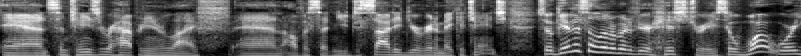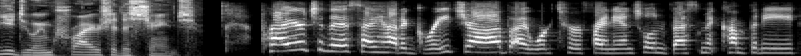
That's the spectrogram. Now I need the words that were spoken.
and some changes were happening in your life and all of a sudden you decided you were going to make a change. So give us a little bit of your history. So what were you doing prior to this change? Prior to this i had a great job. I worked for a financial investment company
